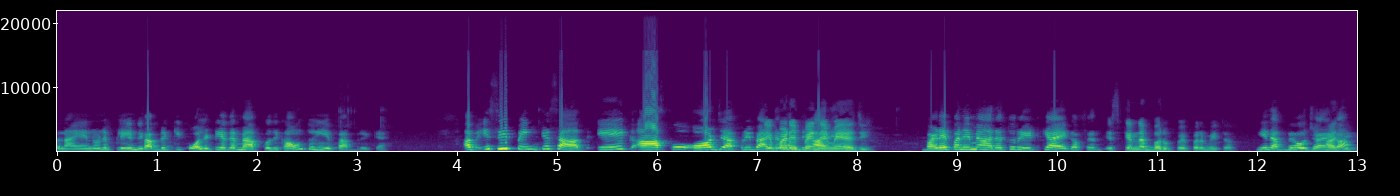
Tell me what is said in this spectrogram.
बनाए हैं इन्होंने प्लेन। फैब्रिक की क्वालिटी अगर मैं आपको दिखाऊँ तो ये फैब्रिक है। अब इसी पिंक के साथ एक आपको और जयपुरी पैटर्न बड़े रहे में है जी। बड़े पने में आ रहा है तो रेट क्या आएगा फिर? इसके नब्बे रुपए पर मीटर। ये नब्बे हो जाएगा। हाँ।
